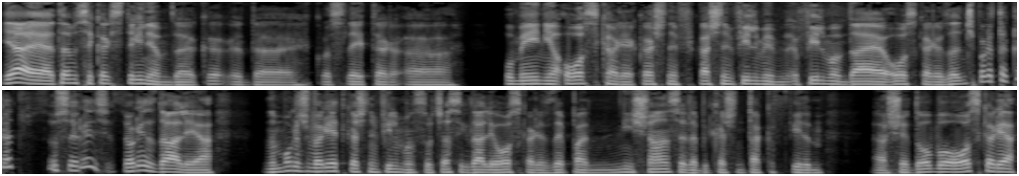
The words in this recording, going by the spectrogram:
Ja, ja, tam se kar strinjam, da, da ko Slater uh, omenja Oscarje, kakšne, kakšnim filmim, filmom daje Oscarje. Čeprav takrat so se res, so res dali. Ja. Ne moreš verjeti, kakšnim filmom so včasih dali Oscarje, zdaj pa ni šanse, da bi kakšen tak film uh, še dobo Oscarja.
